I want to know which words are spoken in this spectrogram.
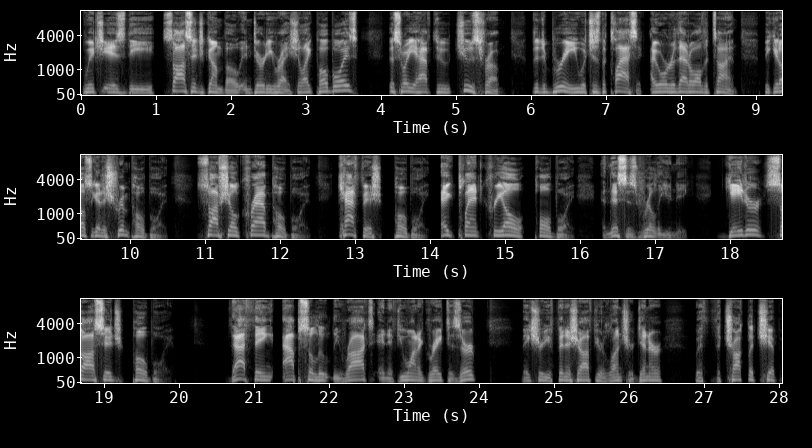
which is the sausage gumbo in dirty rice. You like po' boys? This is where you have to choose from. The debris, which is the classic. I order that all the time. But you can also get a shrimp po' boy, soft shell crab po' boy, catfish po' boy, eggplant creole po' boy, and this is really unique. Gator sausage po' boy. That thing absolutely rocks. And if you want a great dessert, make sure you finish off your lunch or dinner with the chocolate chip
